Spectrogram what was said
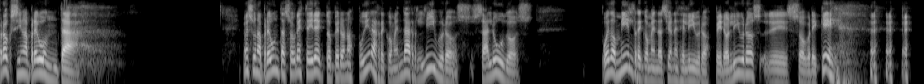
Próxima pregunta. No es una pregunta sobre este directo, pero nos pudieras recomendar libros. Saludos. Puedo mil recomendaciones de libros, pero libros eh, sobre qué?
